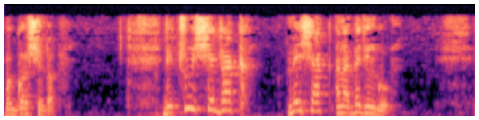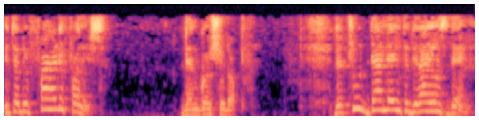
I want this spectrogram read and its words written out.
but God showed up. They threw Shadrach, Meshach, and Abednego into the fiery furnace. Then God showed up. They threw Daniel into the lion's den.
